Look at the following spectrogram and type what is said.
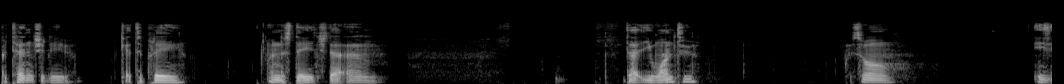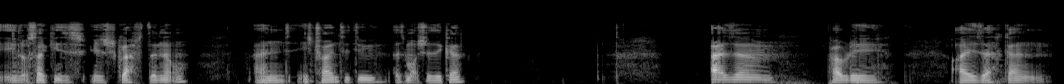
potentially get to play on the stage that um, that you want to. So he, he looks like he's he's grasped the nettle, and he's trying to do as much as he can. As um probably Isak and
